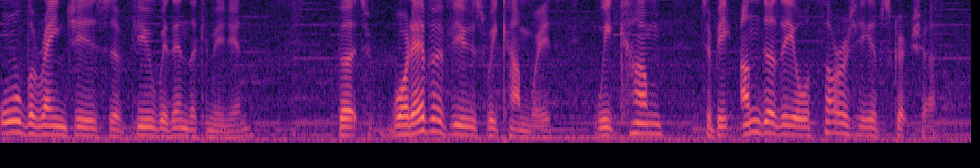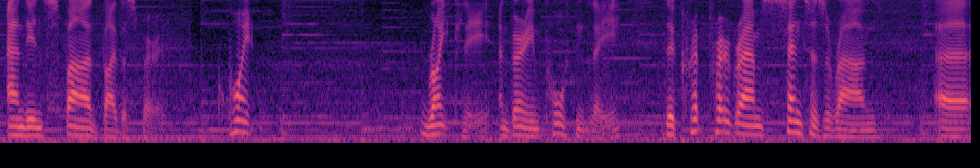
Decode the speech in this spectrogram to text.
all the ranges of view within the communion. But whatever views we come with, we come to be under the authority of Scripture and inspired by the Spirit. Quite rightly and very importantly, the program centers around uh,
